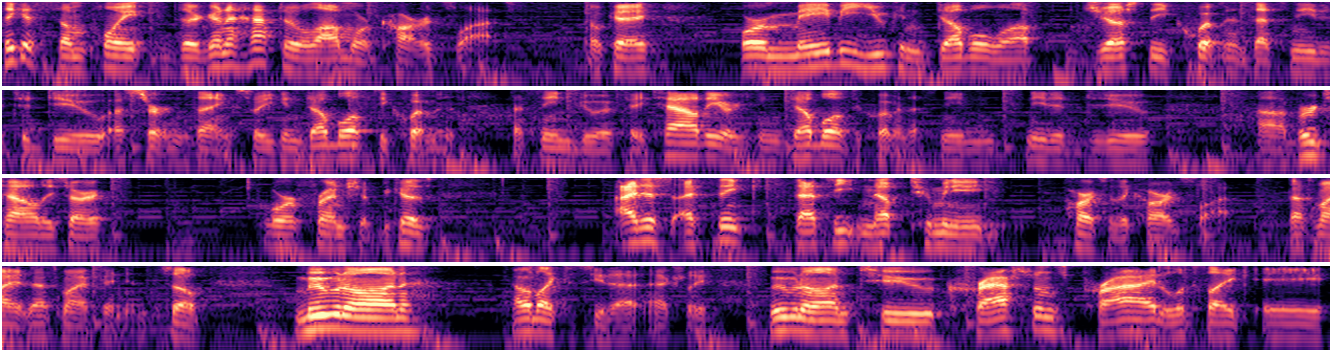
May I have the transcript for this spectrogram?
I think at some point they're going to have to allow more card slots. Okay, or maybe you can double up just the equipment that's needed to do a certain thing. So you can double up the equipment that's needed to do a fatality, or you can double up the equipment that's need, needed to do uh, brutality, sorry, or friendship. Because I just I think that's eating up too many parts of the card slot. That's my that's my opinion. So moving on, I would like to see that actually. Moving on to Craftsman's Pride. It looks like a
